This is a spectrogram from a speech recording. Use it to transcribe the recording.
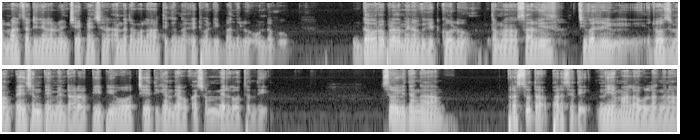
మరుసటి నెల నుంచే పెన్షన్ అందడం వల్ల ఆర్థికంగా ఎటువంటి ఇబ్బందులు ఉండవు. గౌరవప్రదమైన వీడ్కోలు. తమ సర్వీస్ చివరి రోజున పెన్షన్ పేమెంట్ ఆర్డర్ పీపీఓ చేతికి అందే అవకాశం మెరుగవుతుంది. సో, ఈ విధంగా ప్రస్తుత పరిస్థితి నియమాల ఉల్లంఘన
